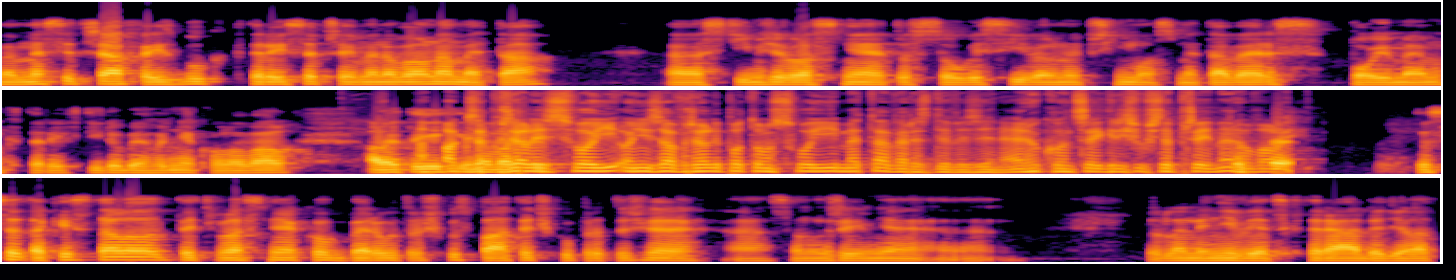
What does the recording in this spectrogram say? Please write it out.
Vemme si třeba Facebook, který se přejmenoval na Meta, s tím, že vlastně to souvisí velmi přímo s Metaverse, pojmem, který v té době hodně koloval. Ale ty A pak inovativ... zavřeli svoji, oni zavřeli potom svoji Metaverse divizi, ne? Dokonce, když už se přejmenovali. To se, to se taky stalo, teď vlastně jako berou trošku zpátečku, protože eh, samozřejmě eh, tohle není věc, která jde dělat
